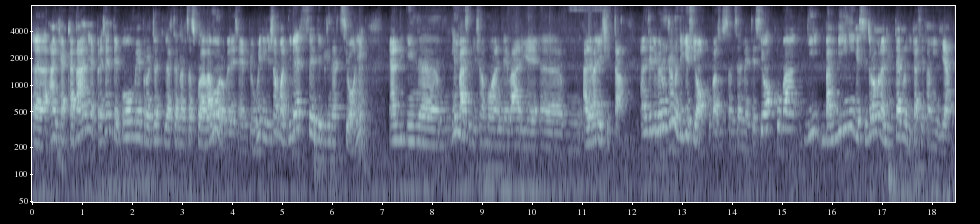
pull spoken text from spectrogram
Eh, anche a Catania è presente come progetto di alternanza scuola-lavoro, per esempio, quindi diciamo a diverse declinazioni in, eh, in base diciamo, alle, varie, eh, alle varie città. Angeli per un giorno di che si occupa sostanzialmente? Si occupa di bambini che si trovano all'interno di case famiglia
